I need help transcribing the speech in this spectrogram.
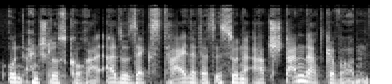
und ein Schlusschoral, also sechs Teile. Das ist so eine Art Standard geworden.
